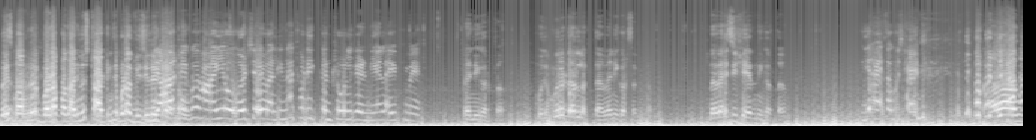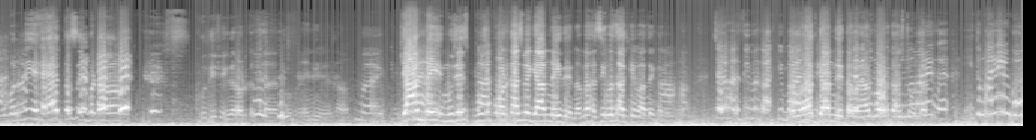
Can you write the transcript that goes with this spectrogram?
मैं इस मामले में बड़ा पता नहीं मैं स्टार्टिंग से बड़ा विजिलेंट यार रहता मेरे को हूँ हाँ ये ओवरशेयर वाली ना थोड़ी कंट्रोल करनी है लाइफ में। मैं नहीं करता। मुझे मुझे डर लगता है मैं नहीं कर सकता। मैं वैसे शेयर नहीं करता। या ऐसा कुछ है नहीं। हाँ मतलब नहीं है तो सही बट हाँ खुद ही फिगर आउट करता रहता हूँ एनीवेज हाँ। But- ज्ञान नहीं मुझे मुझे पॉडकास्ट में ज्ञान नहीं देना मैं हँसी मज़ाक की बातें करूँगा करूँ। हाँ। चलो हँसी मज़ाक की बात बहुत ज्ञान देता हूँ यार पॉडकास्ट होता है तुम्हारे वो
